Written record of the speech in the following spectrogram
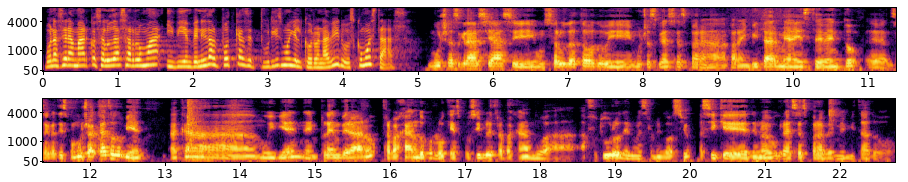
Buenas Marco, saludas a Roma y bienvenido al podcast de Turismo y el Coronavirus. ¿Cómo estás? Muchas gracias y un saludo a todos y muchas gracias para, para invitarme a este evento. Eh, les agradezco mucho. Acá todo bien. Acá muy bien, en pleno verano, trabajando por lo que es posible, trabajando a, a, futuro de nuestro negocio. Así que de nuevo, gracias por haberme invitado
